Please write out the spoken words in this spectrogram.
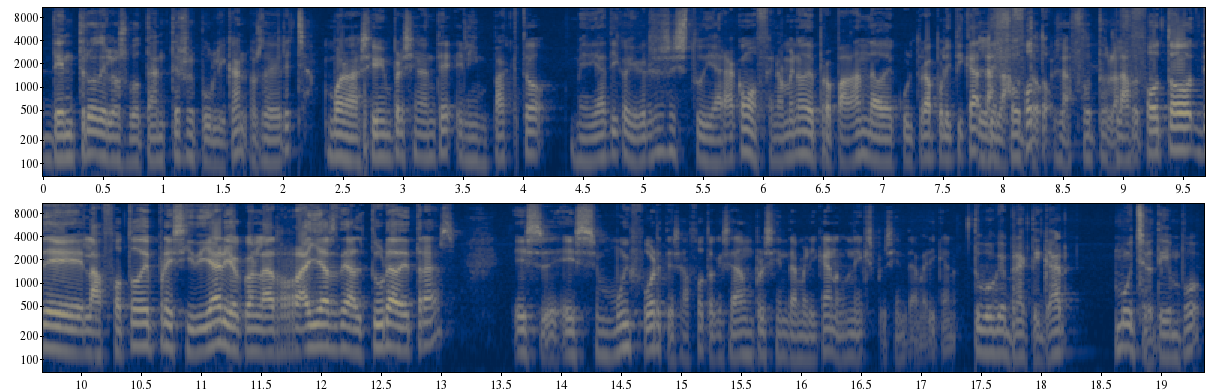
dentro de los votantes republicanos de derecha. Bueno, ha sido impresionante el impacto mediático. Yo creo que eso se estudiará como fenómeno de propaganda o de cultura política la de la foto, La foto, la, la foto. de la foto de presidiario con las rayas de altura detrás. Es, es muy fuerte esa foto que se da un presidente americano, un expresidente americano. Tuvo que practicar mucho tiempo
